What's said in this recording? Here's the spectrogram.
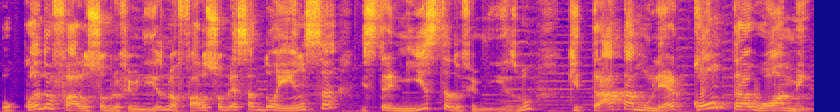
O, quando eu falo sobre o feminismo, eu falo sobre essa doença extremista do feminismo que trata a mulher contra o homem,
